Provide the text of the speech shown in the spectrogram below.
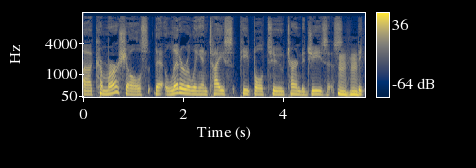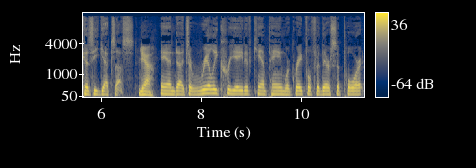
uh, commercials that literally entice people to turn to Jesus because he gets us. Yeah. And uh, it's a really creative campaign. We're grateful for their support.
